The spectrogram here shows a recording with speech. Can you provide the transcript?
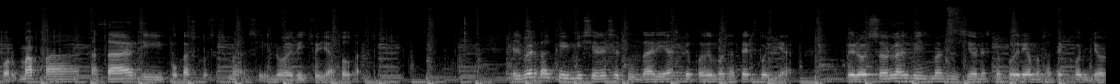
por mapa, cazar y pocas cosas más, y no he dicho ya todas. Es verdad que hay misiones secundarias que podemos hacer con Jack, pero son las mismas misiones que podríamos hacer con John.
